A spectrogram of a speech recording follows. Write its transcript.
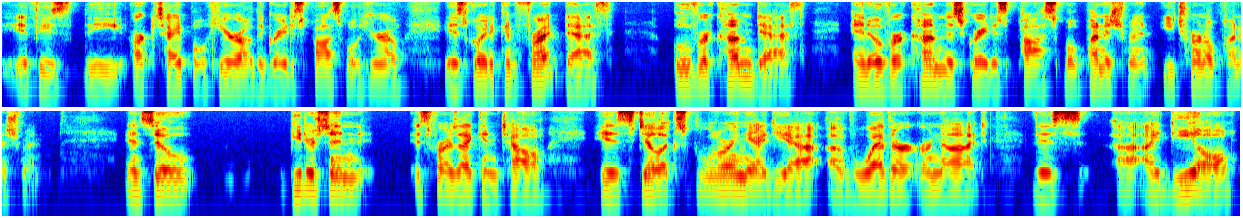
if he's the archetypal hero, the greatest possible hero, is going to confront death, overcome death, and overcome this greatest possible punishment, eternal punishment. And so Peterson, as far as I can tell, is still exploring the idea of whether or not this uh, ideal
